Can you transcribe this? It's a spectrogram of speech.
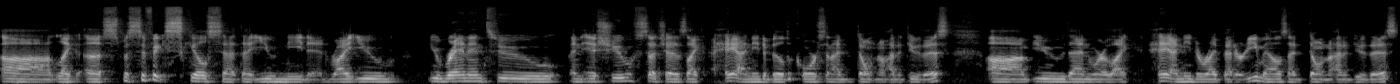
uh, like a specific skill set that you needed, right? You you ran into an issue such as like hey i need to build a course and i don't know how to do this. Um, you then were like hey i need to write better emails. I don't know how to do this.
